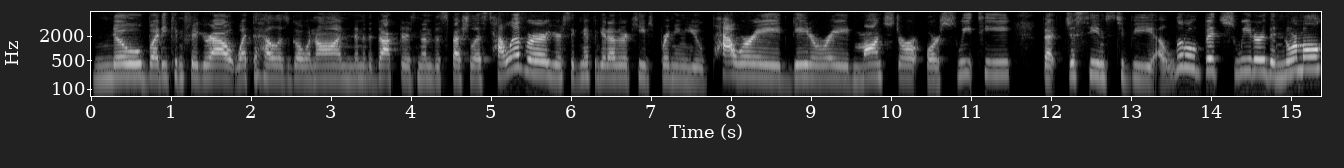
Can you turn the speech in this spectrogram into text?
nobody can figure out what the hell is going on. None of the doctors, none of the specialists. However, your significant other keeps bringing you Powerade, Gatorade, Monster, or sweet tea that just seems to be a little bit sweeter than normal.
